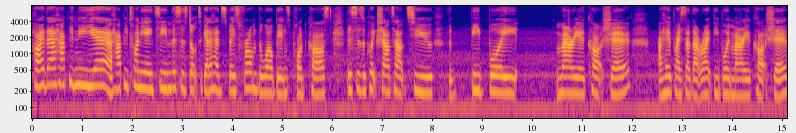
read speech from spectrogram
Hi there, Happy New Year, Happy 2018. This is Dr. Get a Headspace from the Wellbeings Podcast. This is a quick shout out to the B Boy Mario Kart Show. I hope I said that right, B Boy Mario Kart Show.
